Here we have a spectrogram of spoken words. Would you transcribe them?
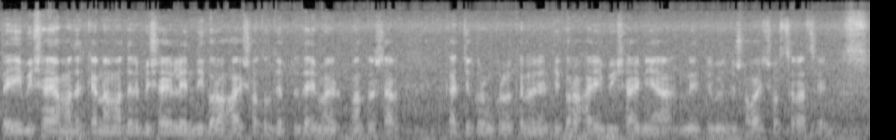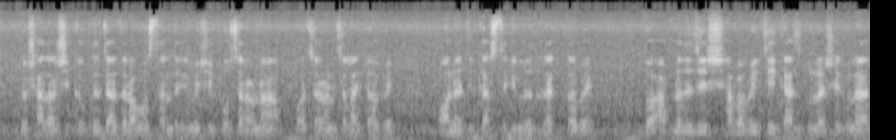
তো এই বিষয়ে আমাদের কেন আমাদের বিষয়ে লেন্দি করা হয়? স্বতন্ত্র ইবতদায়ী মা- মাদ্রাসার কার্যক্রমগুলো কেন লেন্দি করা হয়? এই বিষয় নিয়ে নেতৃবৃন্দ সবাই সোচ্চার আছে। তো সাধারণ শিক্ষকদের যাদের অবস্থান থেকে বেশি প্রচারণা প্রচারণা চালাইতে হবে, অনৈতিক কাজ থেকে বিরত থাকতে হবে। তো আপনাদের যে স্বাভাবিক যে কাজগুলো, সেগুলা,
